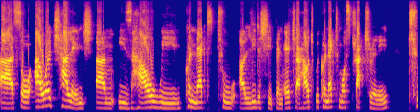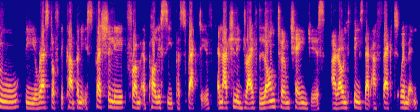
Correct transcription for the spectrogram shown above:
Uh, so our challenge um, is how we connect to our leadership and HR, how to, we connect more structurally to the rest of the company, especially from a policy perspective, and actually drive long term changes around things that affect women.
